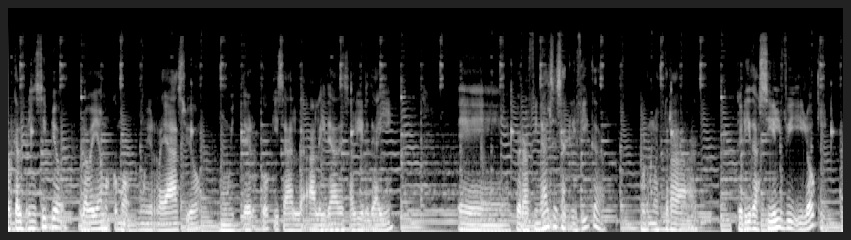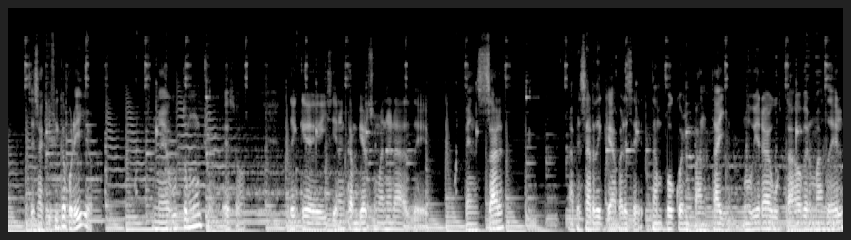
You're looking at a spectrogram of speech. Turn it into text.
Porque al principio lo veíamos como muy reacio, muy terco, quizá a la, idea de salir de ahí. Eh, pero al final se sacrifica por nuestra querida Sylvie y Loki. Se sacrifica por ello. Me gustó mucho eso, de que hicieran cambiar su manera de pensar, a pesar de que aparece tan poco en pantalla. Me hubiera gustado ver más de él,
